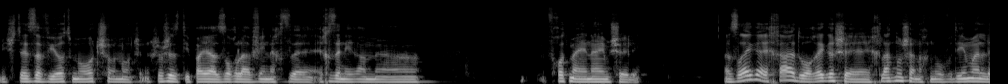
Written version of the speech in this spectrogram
משתי זוויות מאוד שונות, שאני חושב שזה טיפה יעזור להבין איך זה, איך זה נראה מה... לפחות מהעיניים שלי. אז רגע אחד הוא הרגע שהחלטנו שאנחנו עובדים על,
